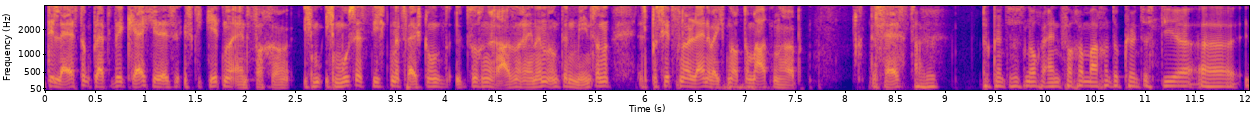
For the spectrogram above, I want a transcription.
die Leistung bleibt die gleiche. Es, es geht nur einfacher. Ich, ich muss jetzt nicht mehr zwei Stunden durch den Rasen rennen und den mähen, sondern es passiert von alleine, weil ich einen Automaten habe. Das heißt. Also, du könntest es noch einfacher machen. Du könntest dir äh,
